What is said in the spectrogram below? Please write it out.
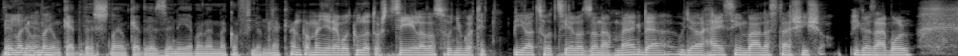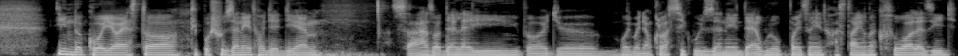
De nagyon, nagyon, kedves, nagyon kedves zenéje van ennek a filmnek. Nem tudom, mennyire volt tudatos cél az az, hogy nyugati piacot célozzanak meg, de ugye a helyszínválasztás is igazából indokolja ezt a típusú zenét, hogy egy ilyen század elejé, vagy hogy mondjam, klasszikus zenét, de európai zenét használjanak, szóval ez így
